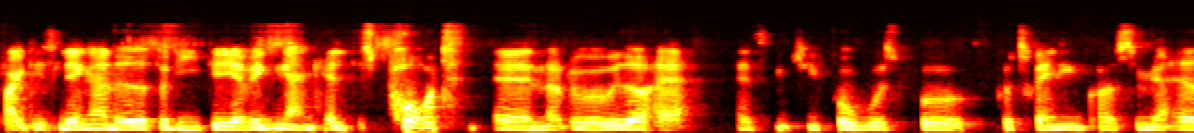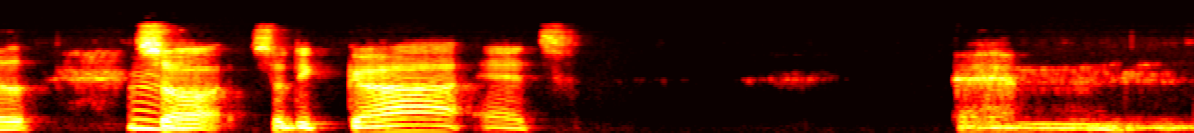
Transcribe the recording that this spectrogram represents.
faktisk længere nede, fordi det, jeg vil ikke engang kalde det sport, øh, når du er ude og have, at skal sige, fokus på, på træning kost, som jeg havde. Mm. Så, så det gør, at øhm,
